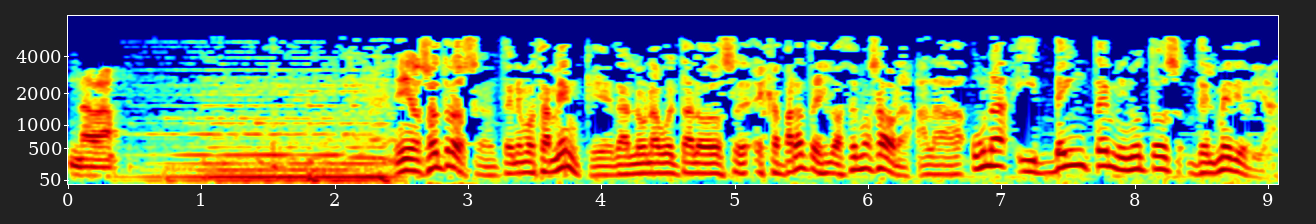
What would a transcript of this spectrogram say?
Nada. Y nosotros tenemos también que darle una vuelta a los escaparates y lo hacemos ahora, a la una y 20 minutos del mediodía.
